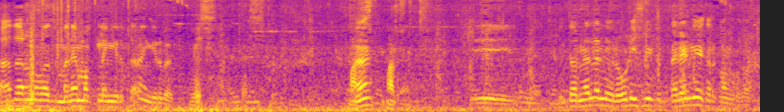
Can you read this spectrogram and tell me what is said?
ಸಾಧಾರಣವಾದ ಮನೆ ಮಕ್ಳು ಹೆಂಗಿರ್ತಾರೆ ಹಂಗಿರ್ಬೇಕು. ಹಾ? ಈ ಇಂಥವ್ರನ್ನೆಲ್ಲ ನೀವು ರೌಡಿ ಶೀಟ್ ಪೆರೇಡ್ಗೆ ಕರ್ಕೊಂಡು ಬರ್ಬಾರ್ದು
